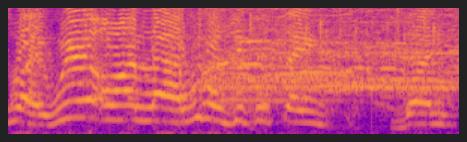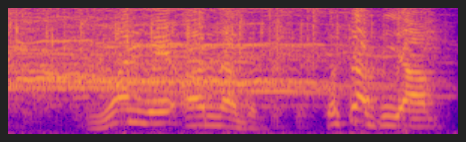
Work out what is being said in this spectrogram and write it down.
right. We're on live. We're gonna get this thing done one way or another. What's up to y'all?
